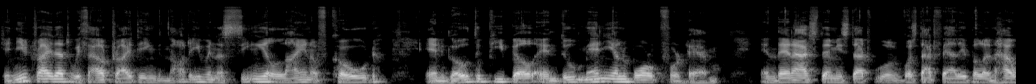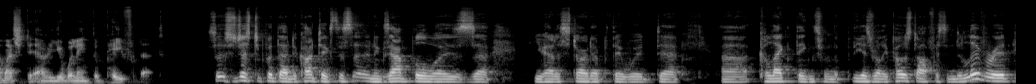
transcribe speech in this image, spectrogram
Can you try that without writing not even a single line of code and go to people and do manual work for them and then ask them, is that was that valuable and how much are you willing to pay for that? So, so just to put that into context, this an example was uh, you had a startup that would uh, uh, collect things from the, the, Israeli post office and deliver it.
